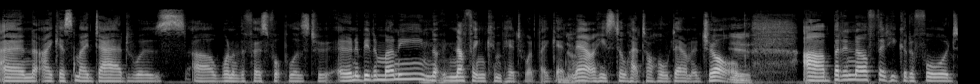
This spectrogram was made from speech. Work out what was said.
And I guess my dad was uh, one of the first footballers to earn a bit of money. No, nothing compared to what they get now. He still had to hold down a job Yes. uh, but enough that he could afford.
